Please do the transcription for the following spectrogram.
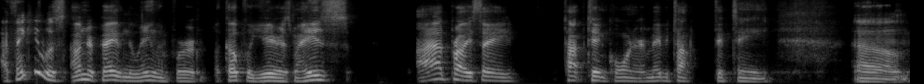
I think he was underpaid in New England for a couple of years, man. He's I'd probably say top 10 corner, maybe top 15. Um,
